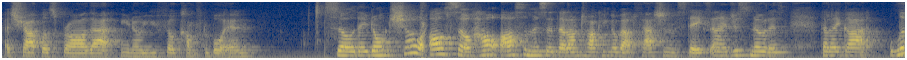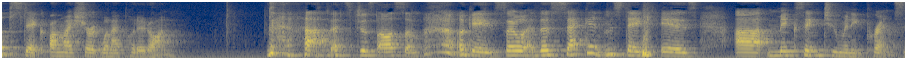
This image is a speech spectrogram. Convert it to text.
a strapless bra that, you know, you feel comfortable in so they don't show. Also, how awesome is it that I'm talking about fashion mistakes and I just noticed that I got lipstick on my shirt when I put it on. That's just awesome. Okay, so the second mistake is uh, mixing too many prints.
